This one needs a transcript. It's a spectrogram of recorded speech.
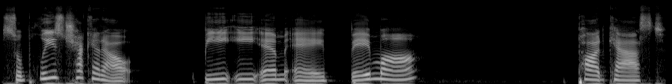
So please check it out. B E M A, Bema podcast.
